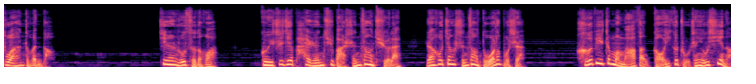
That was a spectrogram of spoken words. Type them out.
不安的问道：“既然如此的话，鬼直接派人去把神藏取来，然后将神藏夺了，不是？何必这么麻烦搞一个主神游戏呢？”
